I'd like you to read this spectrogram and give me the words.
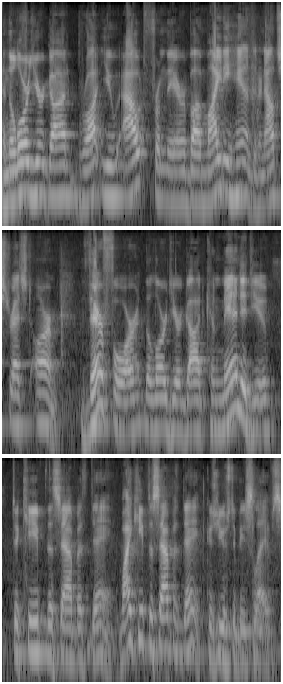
And the Lord your God brought you out from there by a mighty hand and an outstretched arm. Therefore, the Lord your God commanded you to keep the Sabbath day. Why keep the Sabbath day? Because you used to be slaves.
